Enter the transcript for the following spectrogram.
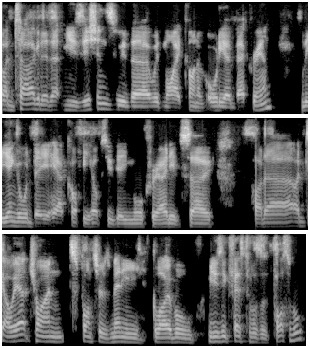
I'd target it at musicians with uh, with my kind of audio background. The angle would be how coffee helps you be more creative. So I'd uh, I'd go out try and sponsor as many global music festivals as possible,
